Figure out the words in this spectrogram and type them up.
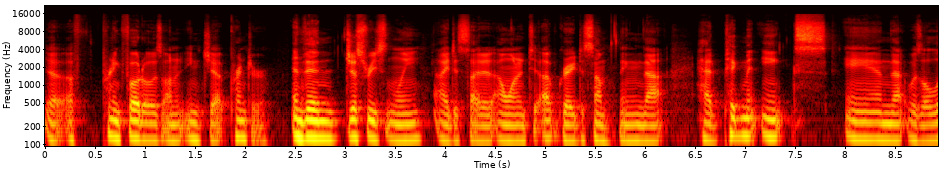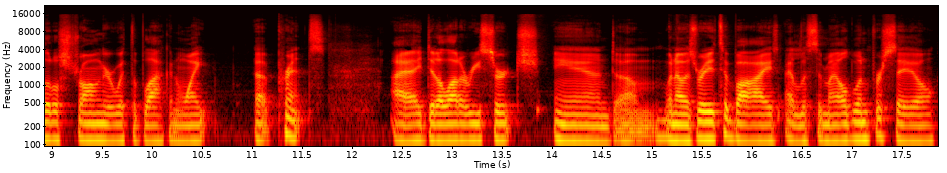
uh, of printing photos on an inkjet printer. And then just recently, I decided I wanted to upgrade to something that had pigment inks and that was a little stronger with the black and white uh, prints. I did a lot of research, and um, when I was ready to buy, I listed my old one for sale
